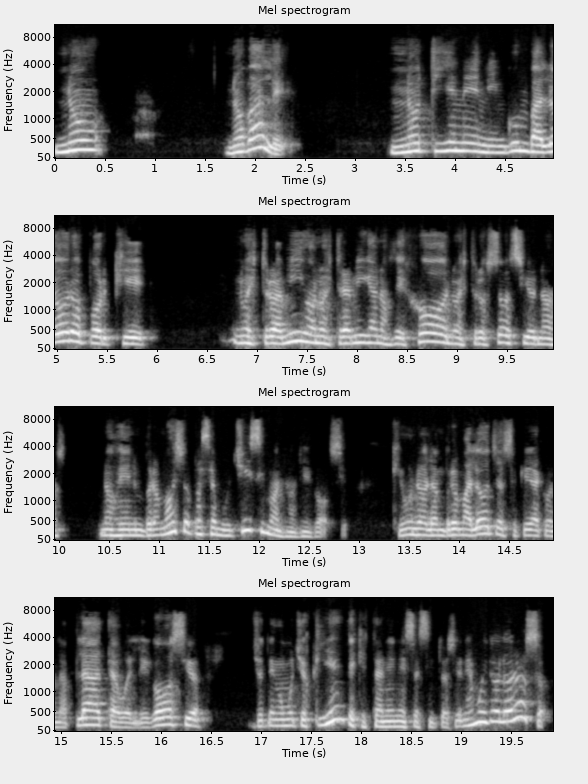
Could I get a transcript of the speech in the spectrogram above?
no, no vale, no tiene ningún valor o porque nuestro amigo nuestra amiga nos dejó, nuestro socio nos, nos embromó, eso pasa muchísimo en los negocios, que uno lo embroma al otro, se queda con la plata o el negocio. Yo tengo muchos clientes que están en esa situación, es muy doloroso,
